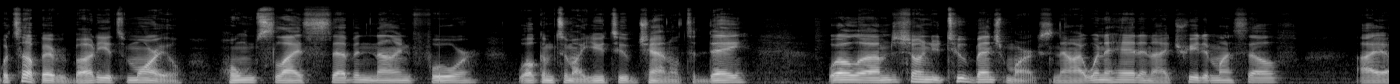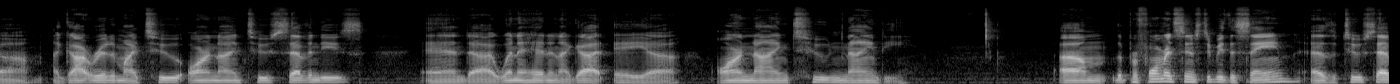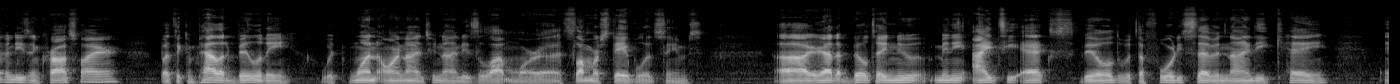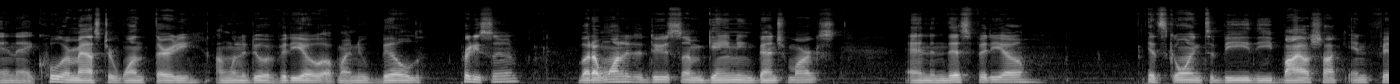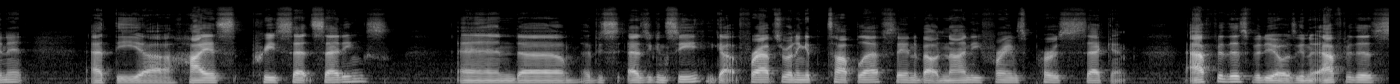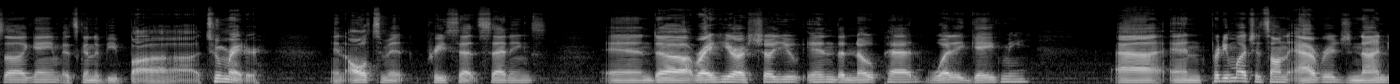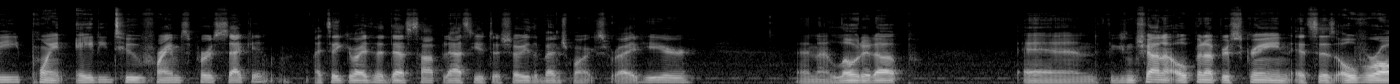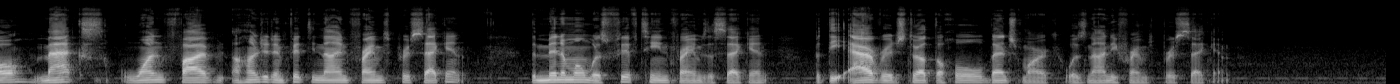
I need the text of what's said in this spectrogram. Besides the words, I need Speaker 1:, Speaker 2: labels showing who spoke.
Speaker 1: What's up everybody? It's Mario, Homeslice794. Welcome to my YouTube channel. Today, well, uh, I'm just showing you two benchmarks. Now, I went ahead and I treated myself. I uh, I got rid of my two R9 270s and uh, I went ahead and I got a uh, R9 290. Um, the performance seems to be the same as the 270s in Crossfire but the compatibility with one R9 290 is a lot more uh, it's a lot more stable it seems. Uh, I got a, built a new mini ITX build with the 4790K and a Cooler Master 130. I'm going to do a video of my new build pretty soon. But I wanted to do some gaming benchmarks and in this video it's going to be the Bioshock Infinite at the uh, highest preset settings. And uh, you, as you can see, you got Fraps running at the top left, staying about 90 frames per second. After this video is gonna, after this uh, game, it's gonna be uh, Tomb Raider in ultimate preset settings. And uh, right here, I show you in the notepad what it gave me. Uh, and pretty much it's on average 90.82 frames per second I take you right to the desktop. It asks you to show you the benchmarks right here. And I load it up. And if you can try to open up your screen, it says overall max one five 159 frames per second. The minimum was 15 frames a second, but the average throughout the whole benchmark was 90 frames per second.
